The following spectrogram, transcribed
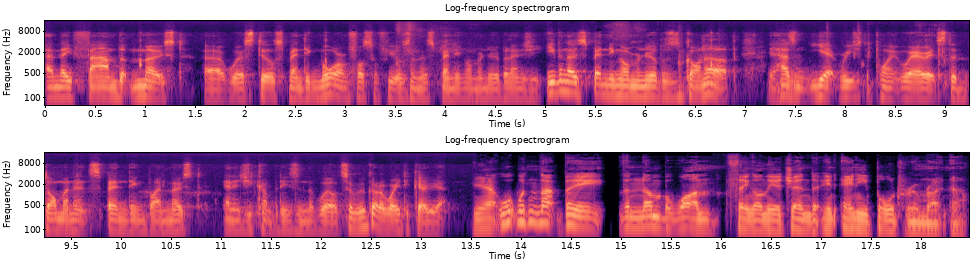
and they found that most uh, were still spending more on fossil fuels than they're spending on renewable energy. Even though spending on renewables has gone up, it hasn't yet reached the point where it's the dominant spending by most energy companies in the world. So we've got a way to go yet. Yeah, wouldn't that be the number one thing on the agenda in any boardroom right now?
